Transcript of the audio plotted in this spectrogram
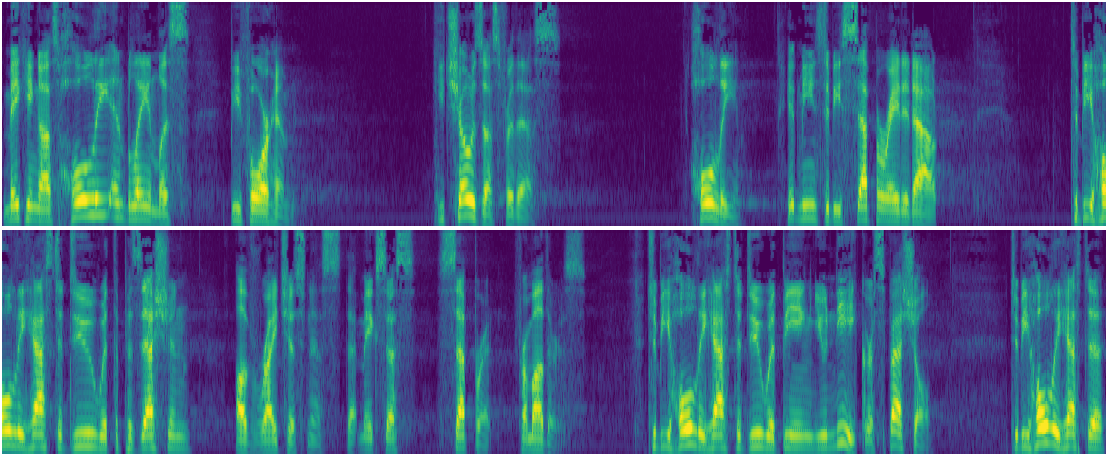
making us holy and blameless before Him. He chose us for this. Holy, it means to be separated out. To be holy has to do with the possession of righteousness that makes us separate from others. To be holy has to do with being unique or special. To be holy has to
